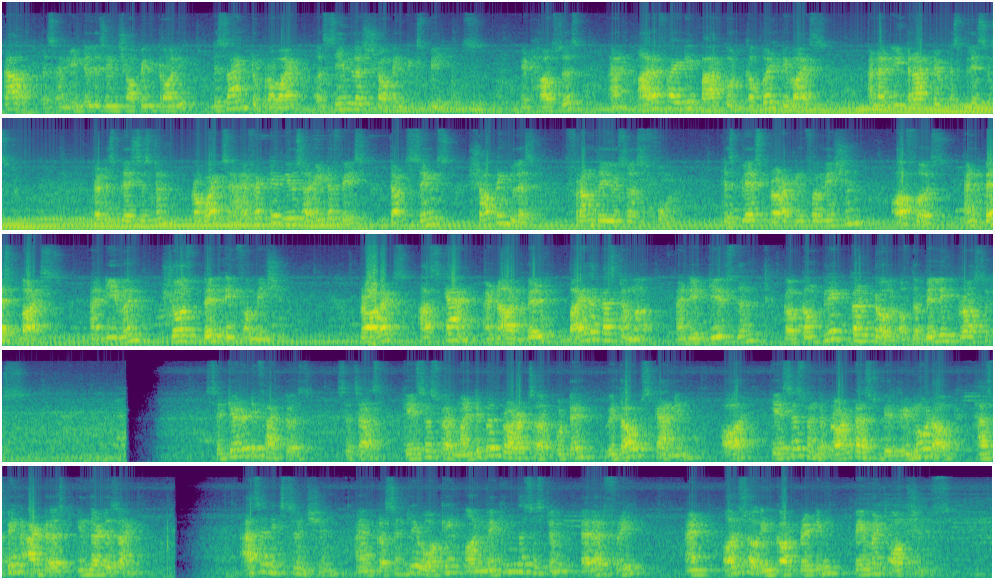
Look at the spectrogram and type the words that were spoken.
KART is an intelligent shopping trolley designed to provide a seamless shopping experience. It houses an RFID barcode coupled device and an interactive display system. The display system provides an effective user interface that syncs shopping list from the user's phone, displays product information, offers and best buys, and even shows bill information. Products are scanned and are billed by the customer and it gives them a complete control of the billing process. Security factors such as cases where multiple products are put in without scanning or cases when the product has to be removed out has been addressed in the design. As an extension, I am presently working on making the system error-free and also incorporating payment options.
